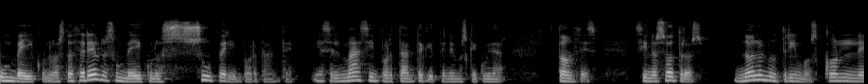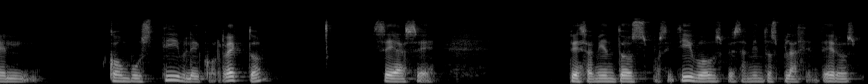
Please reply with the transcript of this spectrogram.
un vehículo. Nuestro cerebro es un vehículo súper importante y es el más importante que tenemos que cuidar. Entonces, si nosotros no lo nutrimos con el combustible correcto, séase pensamientos positivos, pensamientos placenteros,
